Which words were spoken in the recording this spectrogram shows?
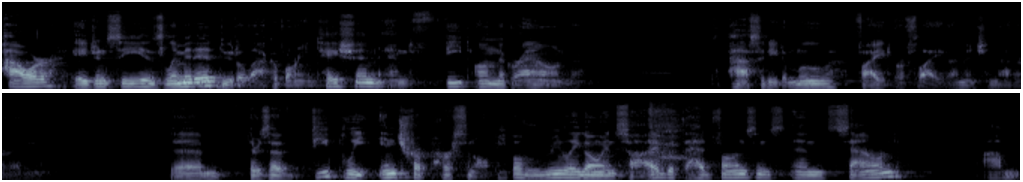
Power, agency is limited due to lack of orientation and feet on the ground. Capacity to move, fight, or flight. I mentioned that already. The, there's a deeply intrapersonal. People really go inside with the headphones and, and sound, um,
